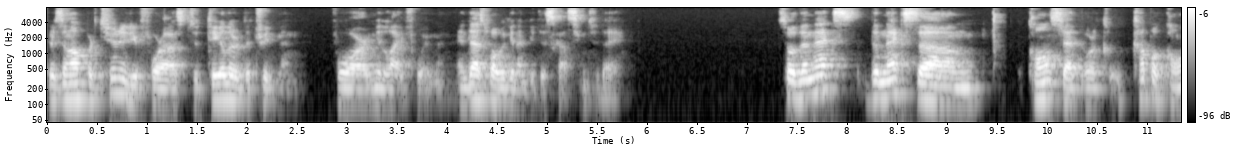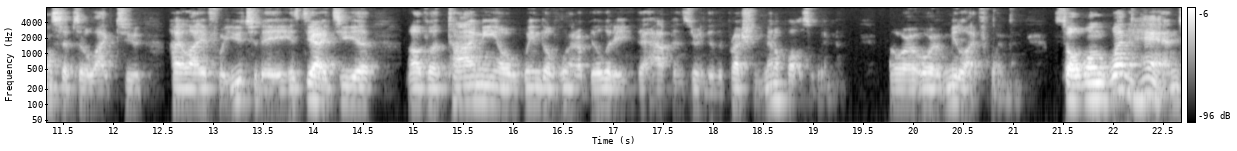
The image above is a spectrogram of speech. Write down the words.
There's an opportunity for us to tailor the treatment for midlife women, and that's what we're going to be discussing today. So the next, the next um, concept or a couple of concepts I'd like to highlight for you today is the idea of a timing or window of vulnerability that happens during the depression menopausal women or, or midlife women. So on one hand,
